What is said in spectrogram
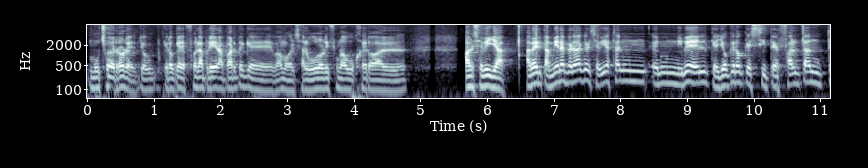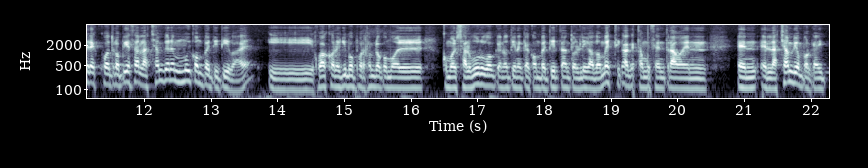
muchos errores. Yo creo que fue la primera parte que, vamos, el Salzburgo le hizo un agujero al, al Sevilla. A ver, también es verdad que el Sevilla está en un, en un nivel que yo creo que si te faltan 3-4 piezas, la Champions es muy competitiva, ¿eh? Y juegas con equipos, por ejemplo, como el, como el Salzburgo, que no tienen que competir tanto en liga doméstica, que está muy centrado en, en, en la Champions, porque hay,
